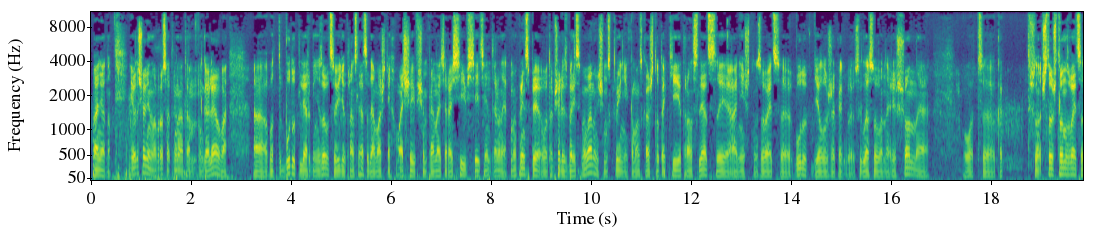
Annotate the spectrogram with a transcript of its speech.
Понятно. И вот еще один вопрос от Рената Галяева. А, вот будут ли организовываться видеотрансляции домашних матчей в чемпионате России в сети интернет? Мы, в принципе, вот общались с Борисом Ивановичем, с Крынником. Он сказал, что такие трансляции, они, что называется, будут. Дело уже как бы согласованное, решенное. Вот, э, как, что, что, что называется,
